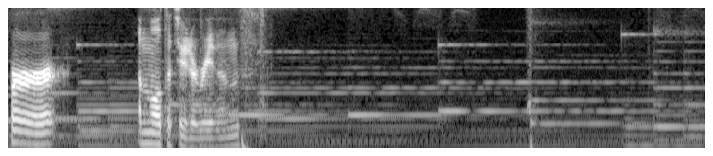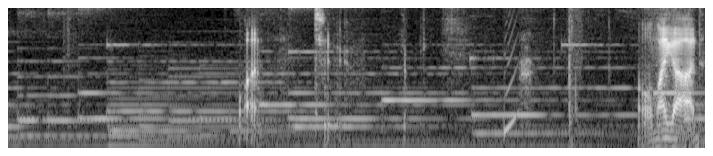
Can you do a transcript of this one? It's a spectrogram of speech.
for a multitude of reasons. One, two, three. Oh my god.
